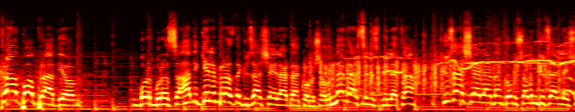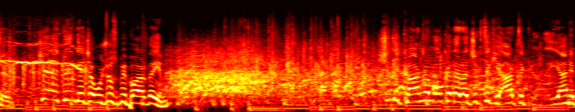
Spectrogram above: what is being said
Kral Pop Radyo. Bur burası. Hadi gelin biraz da güzel şeylerden konuşalım. Ne dersiniz millet ha? Güzel şeylerden konuşalım, güzelleşelim. Şimdi dün gece ucuz bir bardayım. Şimdi karnım o kadar acıktı ki artık yani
